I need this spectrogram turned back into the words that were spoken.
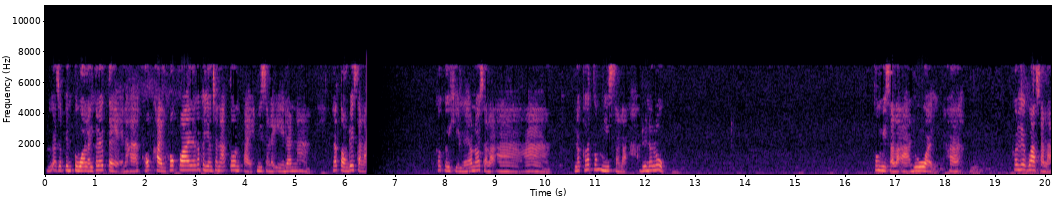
หรืออาจจะเป็นตัวอะไรก็แล้วแต่นะคะขอไข่ข้อควายแล้วก็พยัญชนะต้นไปมีสระเอด้านหน้า แล้วต่อด้วยสระก็เคยเขียนแล้วเนาะสระอาอ่าแล้วก็ต้องมีสระอาด้วยนะลูกต้องมีสระอาด้วยนะคะก็เรียกว่าสระ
